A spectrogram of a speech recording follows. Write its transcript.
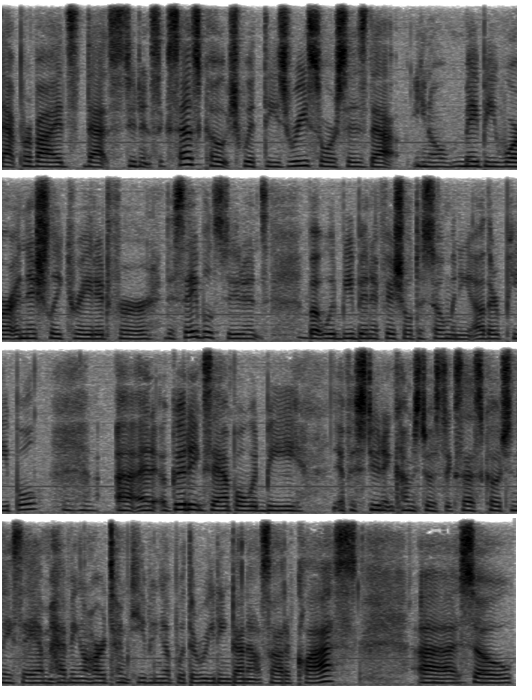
that provides that student success coach with these resources that, you know, maybe were initially created for disabled students, but would be beneficial to so many other people. Uh, and a good example would be if a student comes to a success coach and they say, I'm having a hard time keeping up with the reading done outside of class. Uh, So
